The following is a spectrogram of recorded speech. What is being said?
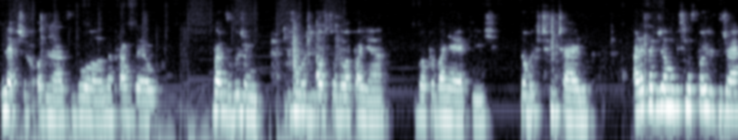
lepszych od nas było naprawdę bardzo dużym, dużą możliwością do łapania, do łapywania jakichś nowych ćwiczeń, ale także mogliśmy spojrzeć, że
